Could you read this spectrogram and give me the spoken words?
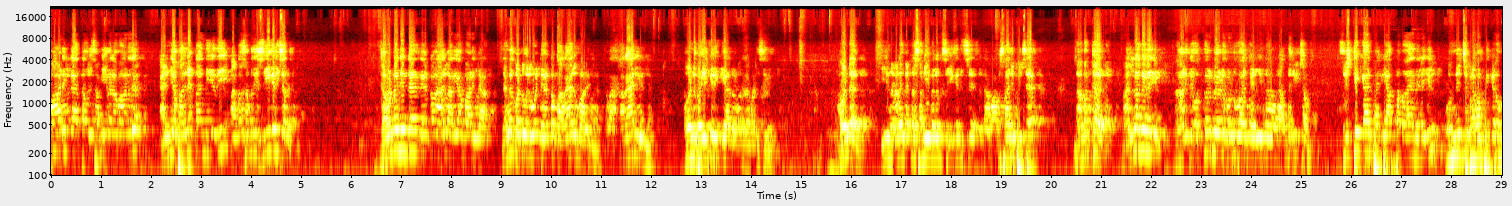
പാടില്ലാത്ത ഒരു സമീപനമാണ് കഴിഞ്ഞ പതിനെട്ടാം തീയതി ഭരണസമിതി സ്വീകരിച്ചത്. ഗവൺമെന്റിന്റെ നേട്ടം ആരും അറിയാൻ പാടില്ല. ഞങ്ങൾക്കൊണ്ട് ഒരുപാട് നേട്ടം പറയാനും പാടില്ല. പറയാനുമില്ല അതുകൊണ്ട് ബഹിഷ്കരിക്കുക എന്നുള്ള നിലപാട് സ്വീകരിക്കുക അതുകൊണ്ട് ഈ നാണംകെട്ട സമീപനം സ്വീകരിച്ച് അവസാനിപ്പിച്ച് നമുക്ക് നല്ല നിലയിൽ നാടിനെ ഒത്തൊരുമയോട് കൊണ്ടുപോകാൻ കഴിയുന്ന ഒരു അന്തരീക്ഷം സൃഷ്ടിക്കാൻ പര്യാപ്തമായ നിലയിൽ ഒന്നിച്ച് പ്രവർത്തിക്കണം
